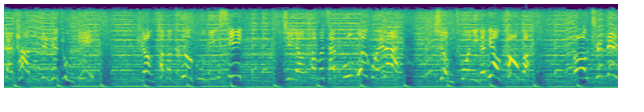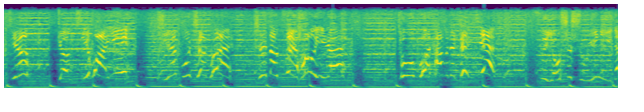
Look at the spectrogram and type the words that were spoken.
敢踏足这片土地，让他们刻骨铭心，这样他们才不会回来。挣脱你的镣铐吧，保持阵型，整齐划一，绝不撤退，直到最后一人。突破他们的阵线，自由是属于你的，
